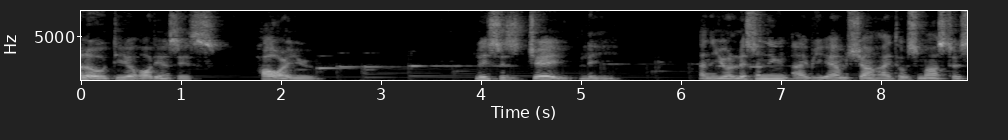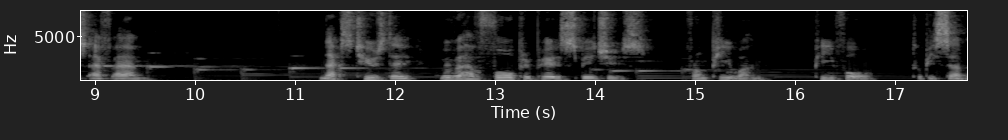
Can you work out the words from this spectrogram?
Hello, dear audiences. How are you? This is Jay Lee, and you're listening IBM Shanghai Toastmasters FM. Next Tuesday, we will have four prepared speeches from P1, P4 to P7.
